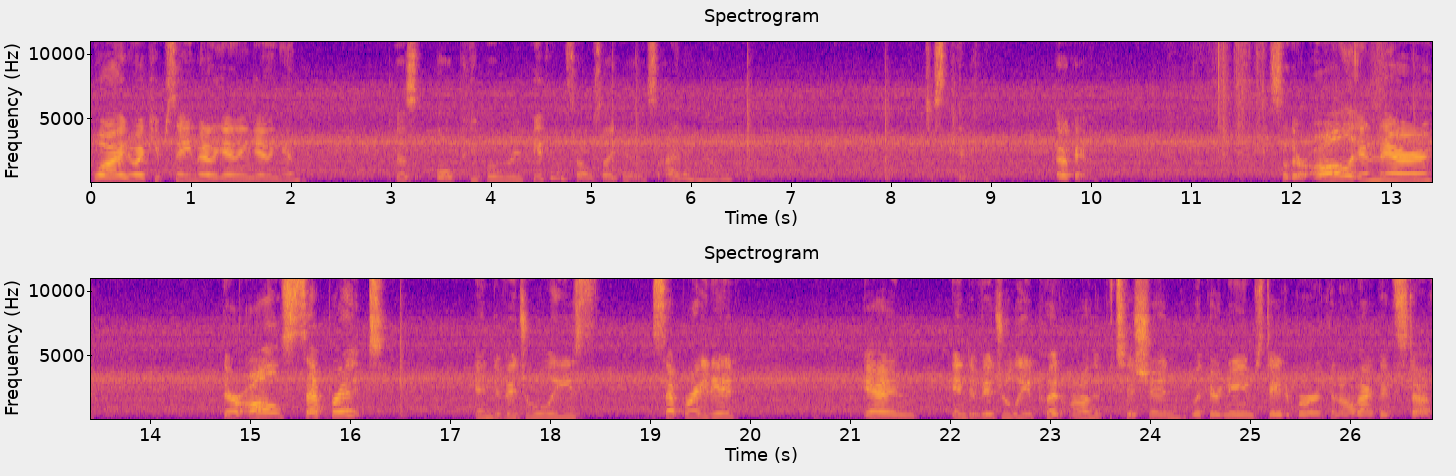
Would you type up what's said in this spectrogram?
Why do I keep saying that again and again and again? Because old people repeat themselves, I guess. I don't know. Just kidding. Okay. So they're all in there. They're all separate, individually separated. And individually put on the petition with their names, date of birth, and all that good stuff.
